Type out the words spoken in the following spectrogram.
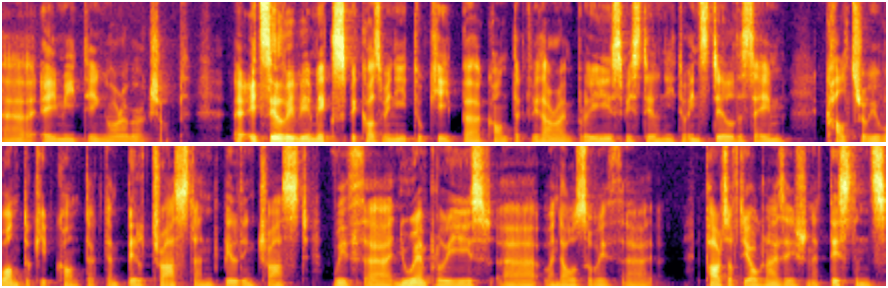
uh, a meeting or a workshop. Uh, it still will be a mix because we need to keep uh, contact with our employees. We still need to instill the same culture. We want to keep contact and build trust, and building trust with uh, new employees and also with parts of the organization at distance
